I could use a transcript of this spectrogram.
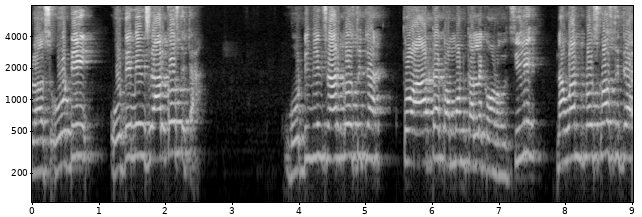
plus OD. OD means R cos theta. OD means R cos theta. तो आर टा कमन कले कौन होची ना one plus cos theta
